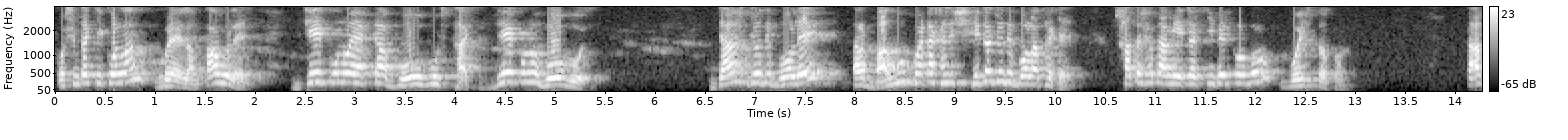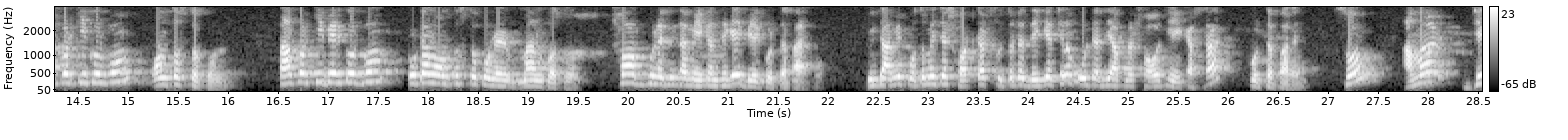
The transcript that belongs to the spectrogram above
কোশ্চেনটা কি করলাম? ঘুরাইলাম। তাহলে যে কোনো একটা বহুভুজ থাক যে কোনো বহুভুজ জাস্ট যদি বলে তার বাহু কয়টা খালি সেটা যদি বলা থাকে, সাথে সাথে আমি এটার কি বের করব? বহিস্থ কোণ। তারপর কি করব? অন্তস্থ কোণ। তারপর কি বের করব? টোটাল অন্তস্থ কোণের মান কত? সবগুলো কিন্তু আমি এখান থেকে বের করতে পারব। কিন্তু আমি প্রথমে যে শর্টকাট সূত্রটা দেখিয়েছিলাম ওটা দিয়ে আপনার সহজে এই কাজটা করতে পারেন। সো আমার যে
